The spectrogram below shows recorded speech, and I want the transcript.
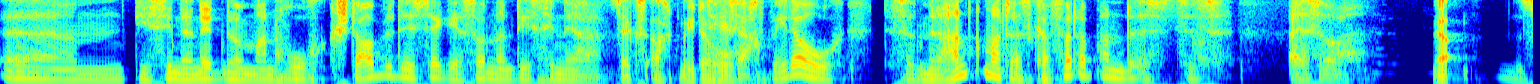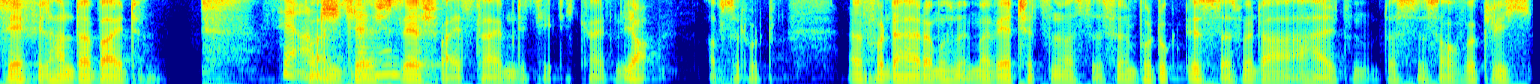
ähm, die sind ja nicht nur mannhoch gestapelt, die Säcke, sondern die sind ja sechs, acht Meter sechs, hoch. acht Meter hoch. Das wird mit der Hand gemacht, da ist kein Förderband. Das, das, also. Ja, sehr viel Handarbeit. Sehr Vor allem sehr, sehr schweißtreibende Tätigkeiten. Ja. Absolut. Äh, von daher, da muss man immer wertschätzen, was das für ein Produkt ist, das wir da erhalten. Dass das auch wirklich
